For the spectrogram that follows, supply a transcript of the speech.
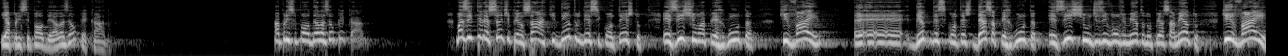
e a principal delas é o pecado. A principal delas é o pecado. Mas é interessante pensar que dentro desse contexto existe uma pergunta que vai é, é, é, é, dentro desse contexto, dessa pergunta, existe um desenvolvimento no pensamento que vai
